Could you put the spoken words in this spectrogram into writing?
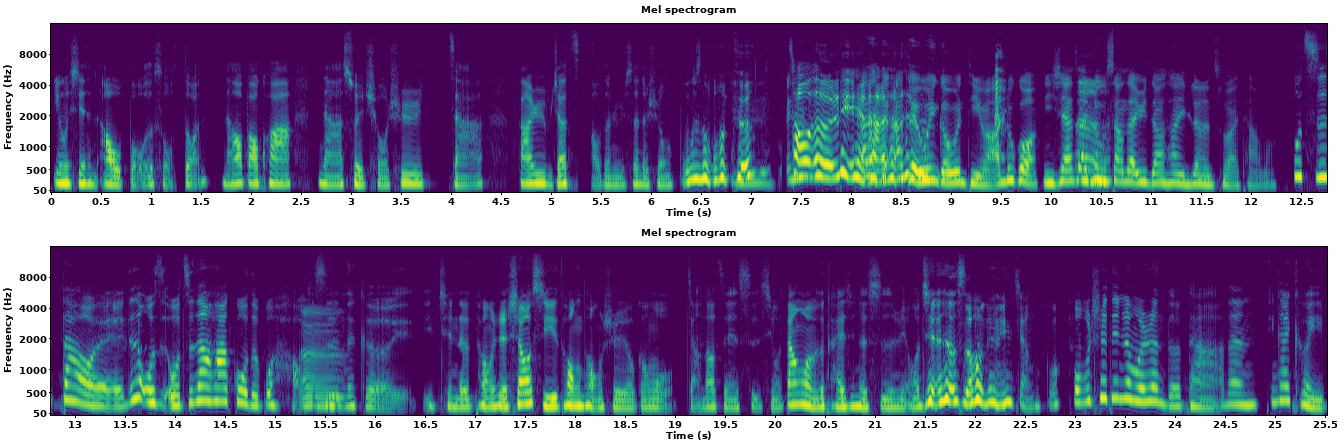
用一些很傲薄的手段，然后包括拿水球去。砸发育比较早的女生的胸部什么的，超恶劣啊！他可以问一个 问题吗？如果你现在在路上再遇到他，你认得出来他吗？不知道哎，但是我我知道他过得不好，就是那个以前的同学肖习通同学有跟我讲到这件事情，我当晚是开心的失眠。我前的时候跟你讲过，我不确定认不认得他，但应该可以。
